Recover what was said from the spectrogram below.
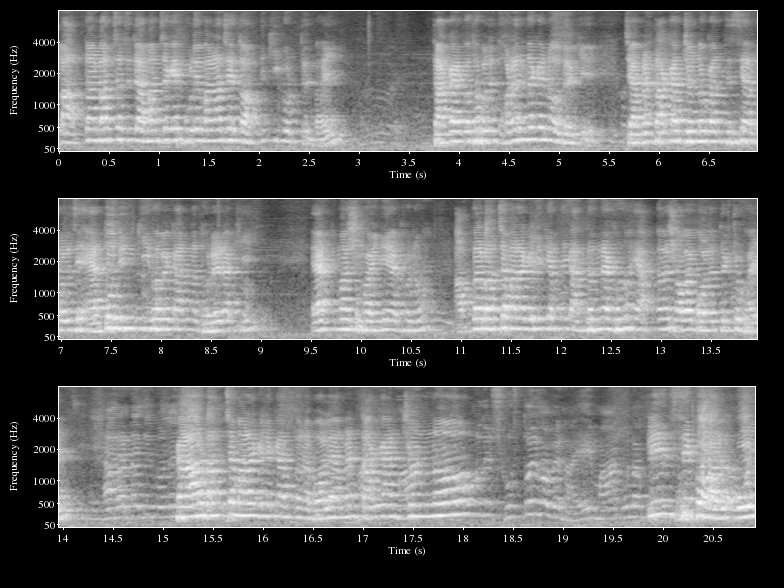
বা আপনার বাচ্চা যদি আমার জায়গায় পুড়ে মারা যায়, তো আপনি কি করতেন ভাই? টাকার কথা বলে ধরেন না কেন ওদেরকে? যে আমরা টাকার জন্য কাঁদতেছি আর বলে যে এতদিন কীভাবে কান্না ধরে রাখি? এক মাস হয়নি এখনও। আপনার বাচ্চা মারা গেলে কি আপনি কাঁদেন না এখনও? আপনারা সবাই বলেন তো একটু ভাই। কার বাচ্চা মারা গেলে কাঁদতো না? বলে আমরা টাকার জন্য সুস্থই হবে না। এই মাগুলা প্রিন্সিপাল ওই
